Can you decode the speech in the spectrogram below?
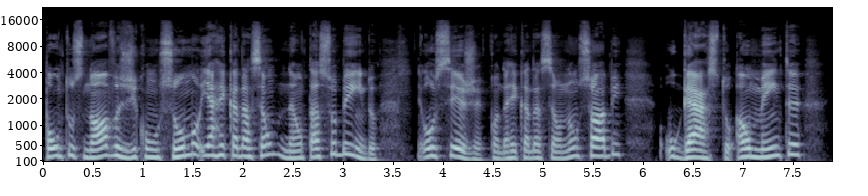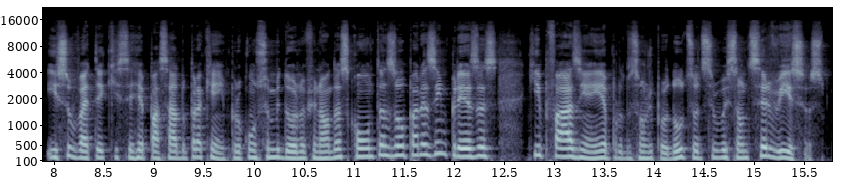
pontos novos de consumo e a arrecadação não está subindo. Ou seja, quando a arrecadação não sobe, o gasto aumenta, isso vai ter que ser repassado para quem? Para o consumidor no final das contas ou para as empresas que fazem aí a produção de produtos ou distribuição de serviços.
